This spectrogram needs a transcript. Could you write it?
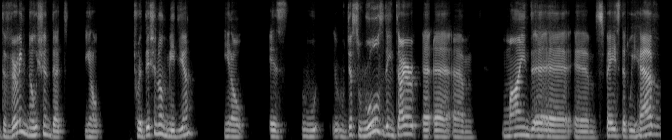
the very notion that you know traditional media, you know, is just rules the entire uh, uh, um, mind uh, um, space that we have.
